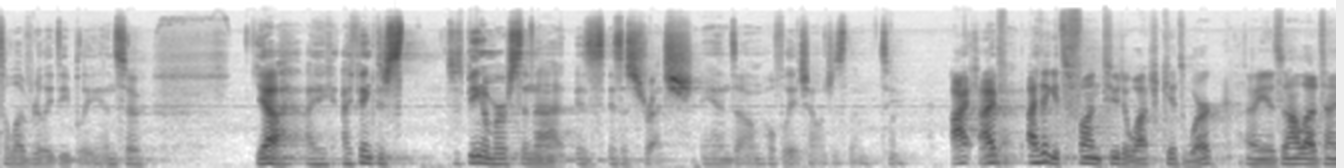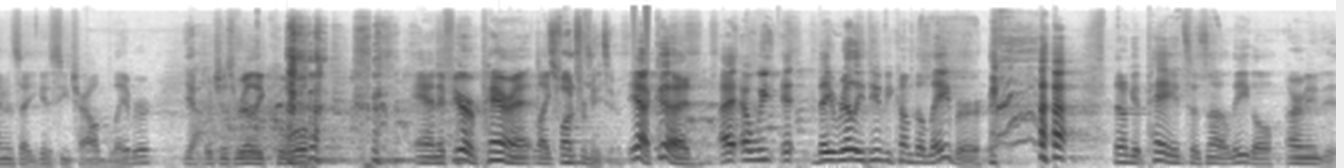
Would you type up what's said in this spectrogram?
to love really deeply. And so, yeah, I, I think there's just being immersed in that is, is a stretch, and um, hopefully it challenges them too. I, I've, I think it's fun too to watch kids work. I mean, it's not a lot of times that you get to see child labor, yeah. which is really cool. and if you're a parent, like it's fun for me too. Yeah, good. I, I, we, it, they really do become the labor. they don't get paid, so it's not illegal. I mean,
